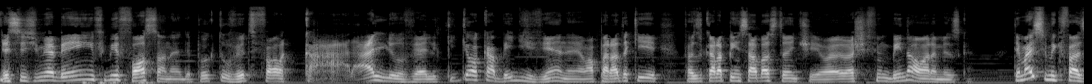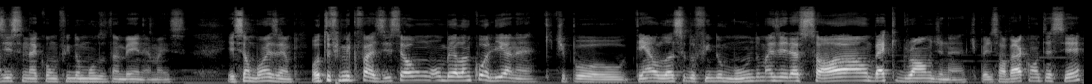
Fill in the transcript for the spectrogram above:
Esse filme é bem filme fossa, né? Depois que tu vê, tu fala, caralho, velho, o que, que eu acabei de ver, né? É uma parada que faz o cara pensar bastante. Eu, eu acho esse filme bem da hora mesmo, cara. Tem mais filme que faz isso, né? Com o Fim do Mundo também, né? Mas esse é um bom exemplo. Outro filme que faz isso é um, um Melancolia, né? Que, tipo, tem o lance do fim do mundo, mas ele é só um background, né? Tipo, ele só vai acontecer,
